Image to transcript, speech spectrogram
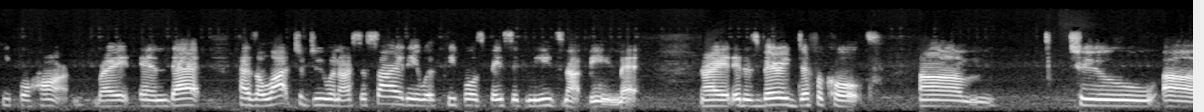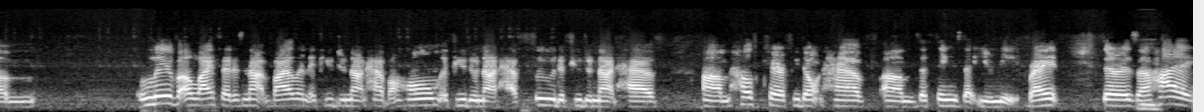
people harm, right? And that has a lot to do in our society with people's basic needs not being met, right? It is very difficult um, to um, live a life that is not violent if you do not have a home, if you do not have food, if you do not have um, health care, if you don't have um, the things that you need, right? There is a mm. high,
